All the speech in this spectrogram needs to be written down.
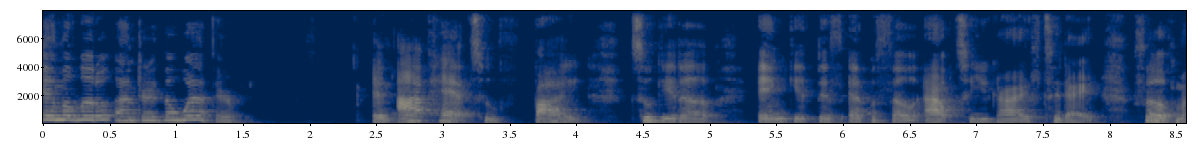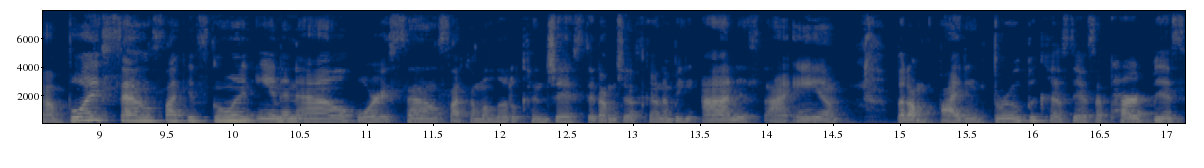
am a little under the weather, and I've had to fight to get up and get this episode out to you guys today. So if my voice sounds like it's going in and out or it sounds like I'm a little congested, I'm just going to be honest, I am, but I'm fighting through because there's a purpose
